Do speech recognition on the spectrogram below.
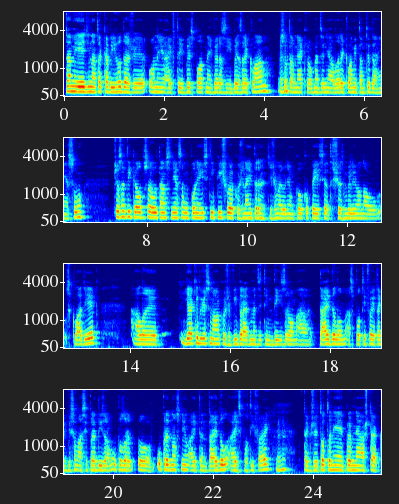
Tam je jediná taká výhoda, že on je aj v tej bezplatnej verzii bez reklám. Mm-hmm. Sú mhm. tam nejaké obmedzenia, ale reklamy tam teda nie sú. Čo sa týka obsahu, tam si nie som úplne istý. Píšu akože na internete, že majú neviem koľko, 56 miliónov skladieb, ale ja keby že som mal akože vybrať medzi tým Deezerom a Tidalom a Spotify, tak by som asi pred Deezerom upozor, uprednostnil aj ten Tidal, aj Spotify. Mm-hmm. Takže toto nie je pre mňa až tak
